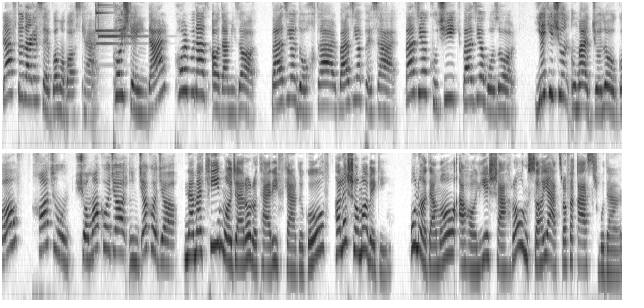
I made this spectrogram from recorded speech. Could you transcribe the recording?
رفت و در سوم باز کرد. پشت این در پر بود از آدمیزاد. بعضیا دختر بعضیا پسر بعضیا کوچیک بعضیا بزرگ. یکیشون اومد جلو و گفت خاتون شما کجا؟ اینجا کجا؟ نمکی ماجرا رو تعریف کرد و گفت حالا شما بگی. اون آدما اهالی شهرها و روستاهای اطراف قصر بودن.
